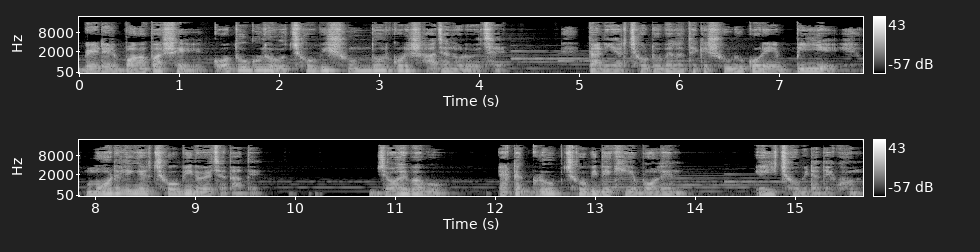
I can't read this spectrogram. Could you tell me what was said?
বেডের বাঁ পাশে কতগুলো ছবি সুন্দর করে সাজানো রয়েছে। তানিয়ার ছোটবেলা থেকে শুরু করে বিয়ে মডেলিং এর ছবি রয়েছে তাতে। জয়বাবু একটা গ্রুপ ছবি দেখিয়ে বলেন, এই ছবিটা দেখুন।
